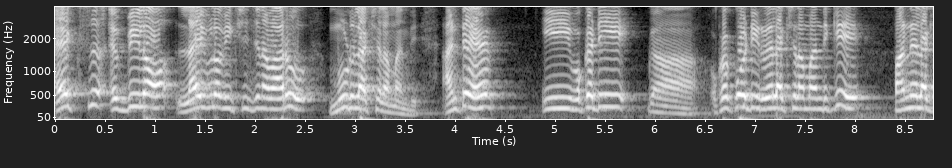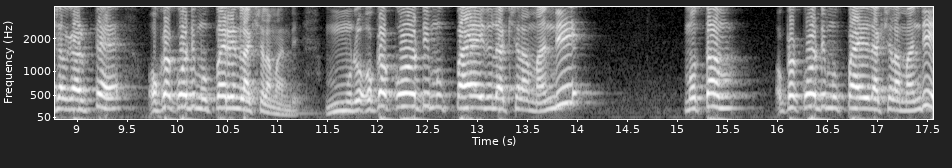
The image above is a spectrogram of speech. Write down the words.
ఎక్స్ ఎఫ్బిలో లైవ్లో వీక్షించిన వారు మూడు లక్షల మంది. అంటే ఈ ఒకటి ఒక కోటి ఇరవై లక్షల మందికి పన్నెండు లక్షలు కలిపితే ఒక కోటి ముప్పై రెండు లక్షల మంది. ఒక కోటి ముప్పై ఐదు లక్షల మంది మొత్తం ఒక కోటి ముప్పై ఐదు లక్షల మంది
